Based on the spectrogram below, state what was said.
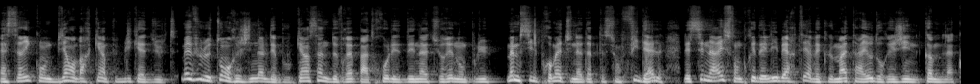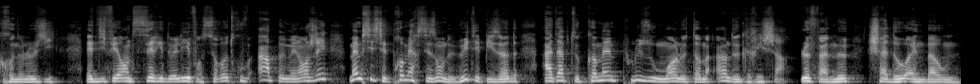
La série compte bien embarquer un public adulte. Mais vu le ton original des bouquins, ça ne devrait pas trop les dénaturer non plus. Même s'ils promettent une adaptation fidèle, les scénaristes ont pris des libertés avec le matériau d'origine, comme la chronologie. Les différentes séries de livres se retrouvent un peu mélangées, même si cette première saison de 8 épisodes adapte quand même plus ou moins le tome 1 de Grisha, le fameux Shadow and Bone.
